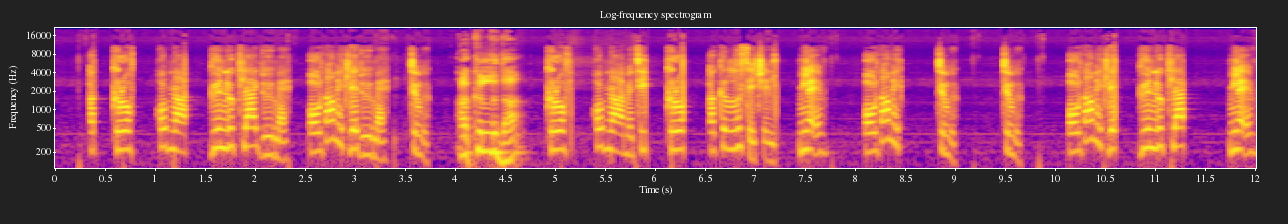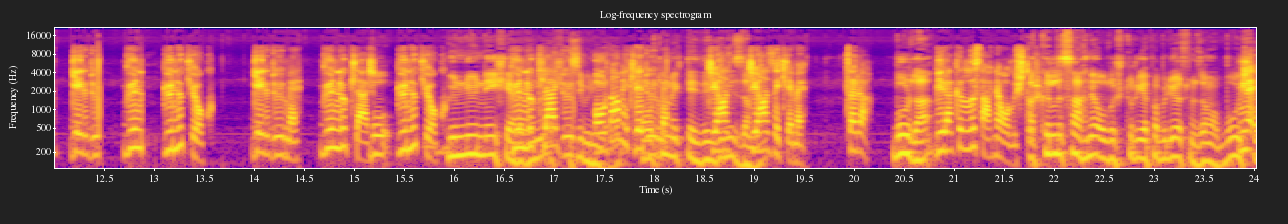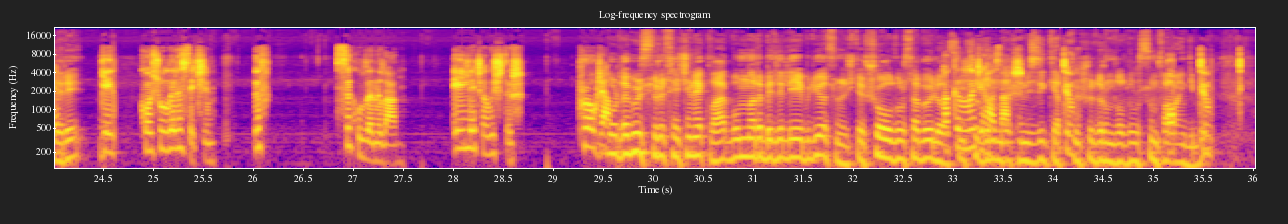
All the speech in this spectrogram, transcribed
Krof. Homna. Günlükler düğme. Ortam ekle düğme. Tümü. akıllı da Krof. Homnameti. Krof. Akıllı seçildi. Miev. Ortam ek. Tümü. Tümü. Ortam ekle. Günlükler. Miev. Geri düğme. Gün. Günlük yok. Geri düğme. Günlükler. Bu Günlük yok. günlüğün ne işe yaradığını Günlükler düğme. Ortam ekle düğme. Ortam ekle dediğiniz Cihaz, zaman cihaz ekleme. Tara. burada Bir akıllı sahne oluştur. akıllı sahne oluştur yapabiliyorsunuz ama bu Ne? işleri Geri. Koşulları seçin. If. Sık kullanılan. Elle çalıştır. Program. Burada bir sürü seçenek var. Bunları belirleyebiliyorsunuz. İşte şu olursa böyle olsun, Akıllı şu durumda cihazlar. temizlik yapsın, Tüm. şu durumda dursun falan gibi. Tüm.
